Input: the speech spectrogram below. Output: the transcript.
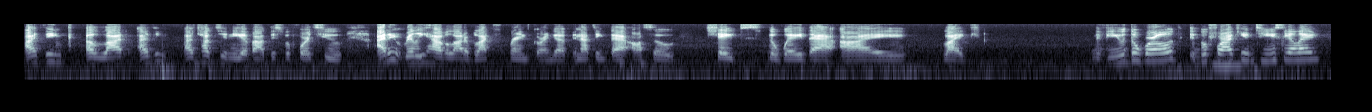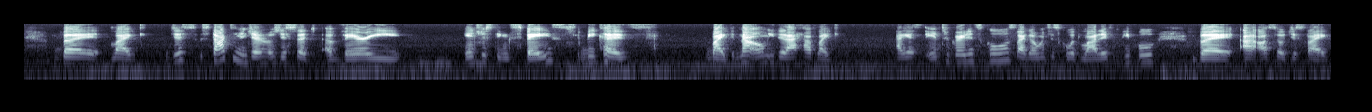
I think a lot. I think I talked to Nia about this before too. I didn't really have a lot of black friends growing up, and I think that also shapes the way that I like viewed the world before I came to UCLA. But like, just Stockton in general is just such a very interesting space because, like, not only did I have like, I guess integrated schools, like I went to school with a lot of different people, but I also just like,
